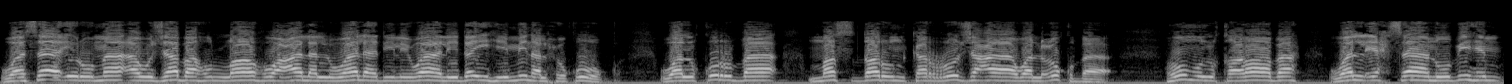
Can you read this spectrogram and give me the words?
وسائر ما أوجبه الله على الولد لوالديه من الحقوق والقربى مصدر كالرجعى والعقبى هم القرابة والإحسان بهم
